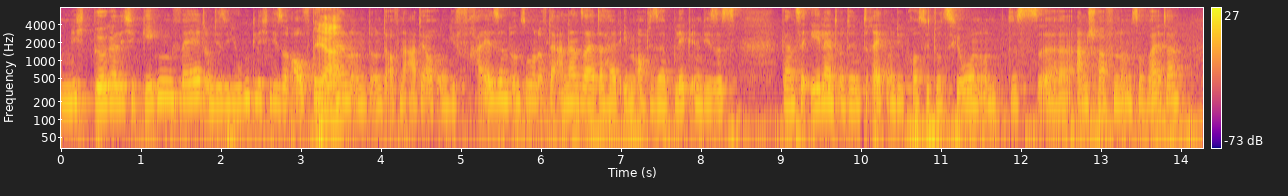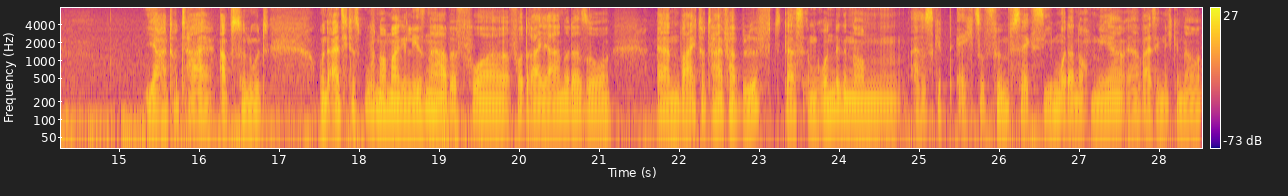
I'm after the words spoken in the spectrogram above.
nicht bürgerliche Gegenwelt und diese Jugendlichen, die so aufbegehren ja. und, und auf eine Art ja auch irgendwie frei sind und so. Und auf der anderen Seite halt eben auch dieser Blick in dieses ganze Elend und den Dreck und die Prostitution und das äh, Anschaffen und so weiter. Ja, total, absolut. Und als ich das Buch nochmal gelesen habe, vor, vor drei Jahren oder so, ähm, war ich total verblüfft, dass im Grunde genommen, also es gibt echt so fünf, sechs, sieben oder noch mehr, ja, weiß ich nicht genau,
